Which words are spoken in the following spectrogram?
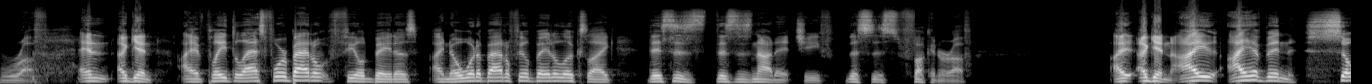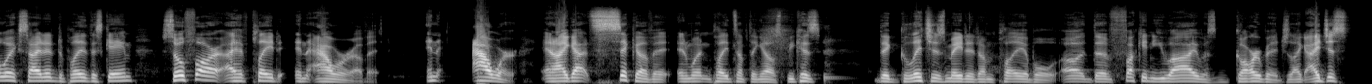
rough. And again, I have played the last four Battlefield betas. I know what a Battlefield beta looks like. This is this is not it, Chief. This is fucking rough. I again, I I have been so excited to play this game. So far, I have played an hour of it, an hour, and I got sick of it and went and played something else because the glitches made it unplayable. Uh, the fucking UI was garbage. Like I just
